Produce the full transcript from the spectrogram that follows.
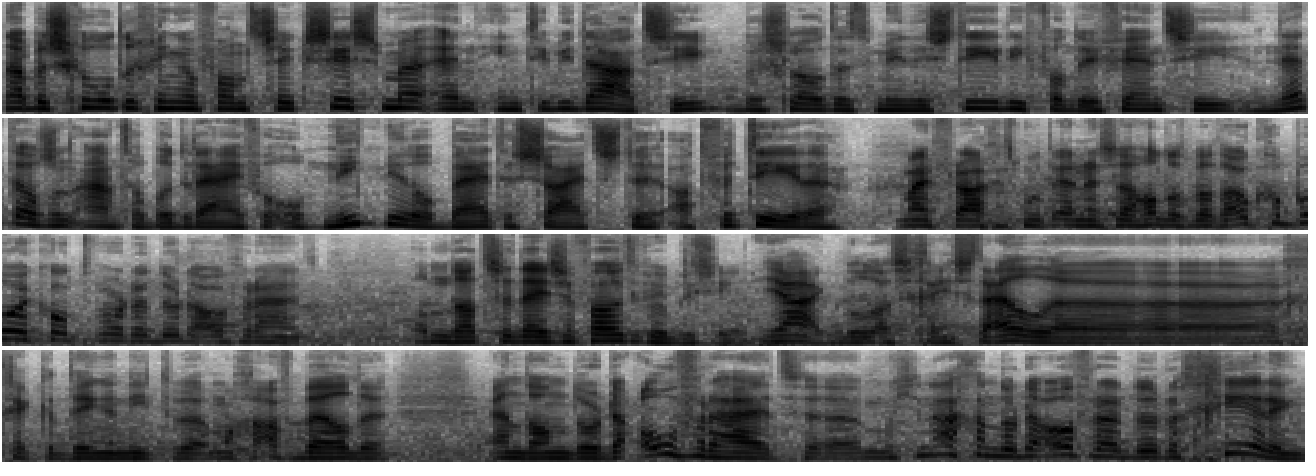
Na beschuldigingen van seksisme en intimidatie besloot het ministerie van Defensie, net als een aantal bedrijven, om niet meer op beide sites te adverteren. Mijn vraag is, moet NRC Handelsblad ook geboycott worden door de overheid? Omdat ze deze foto publiceren. Ja, ik bedoel, als je geen stijl eh, gekke dingen niet eh, mag afbeelden en dan door de overheid, eh, moet je nagaan door de overheid, door de regering,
